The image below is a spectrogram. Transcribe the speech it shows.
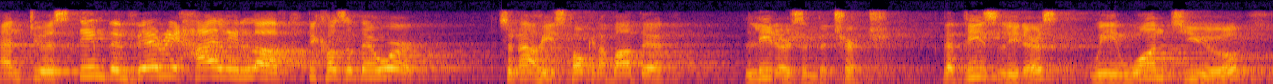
and to esteem them very highly in love because of their work. So now he's talking about the leaders in the church. That these leaders, we want you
